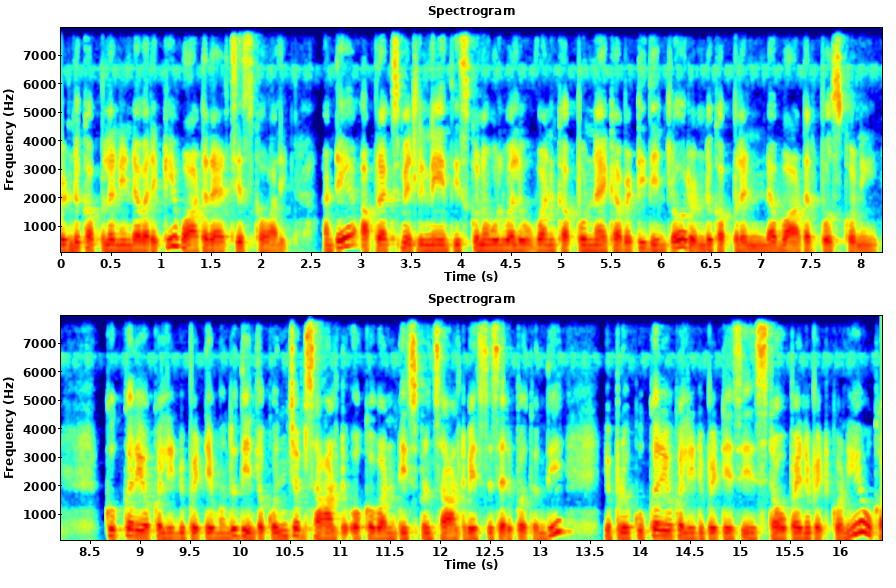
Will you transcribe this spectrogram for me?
రెండు కప్పుల నిండా వరకు వాటర్ యాడ్ చేసుకోవాలి. అంటే అప్రాక్సిమేట్లీ నేను తీసుకున్న ఉలువలు వన్ కప్ ఉన్నాయి కాబట్టి దీంట్లో రెండు కప్పుల నిండా వాటర్ పోసుకొని కుక్కర్ యొక్క లిడ్ పెట్టే ముందు దీంట్లో కొంచెం సాల్ట్ ఒక వన్ టీ స్పూన్ సాల్ట్ వేస్తే సరిపోతుంది. ఇప్పుడు కుక్కర్ యొక్క లిడ్ పెట్టేసి స్టవ్ పైన పెట్టుకొని ఒక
